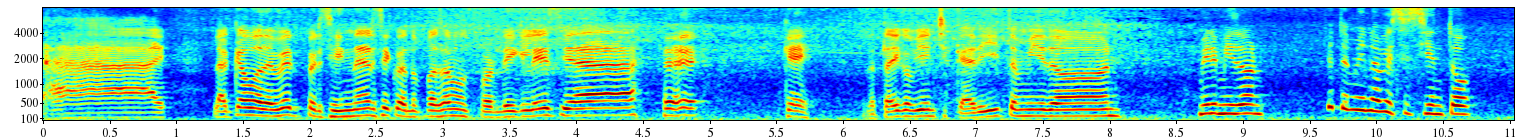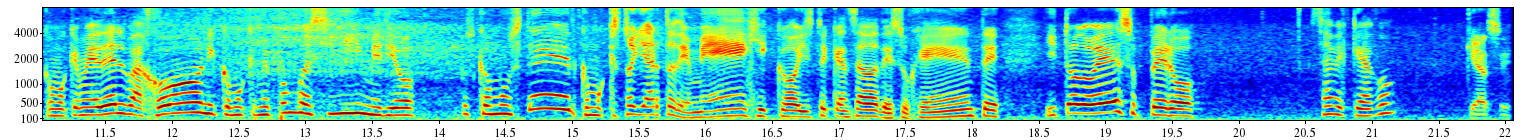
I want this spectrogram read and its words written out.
Ay, la acabo de ver persignarse cuando pasamos por la iglesia. ¿Qué? Lo traigo bien chicadito, mi don. Mire, mi don, yo también a veces siento como que me da el bajón y como que me pongo así medio, pues como usted, como que estoy harto de México y estoy cansado de su gente y todo eso, pero ¿sabe qué hago? ¿Qué hace?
